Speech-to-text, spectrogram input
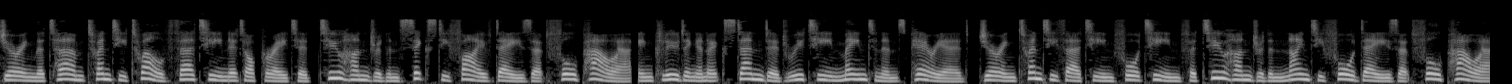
During the term 2012-13, it operated 265 days at full power, including an extended routine maintenance period. During 2013-14 for 290 94 days at full power,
